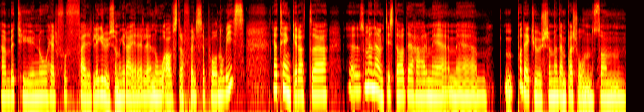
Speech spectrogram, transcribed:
eh, betyr noe helt forferdelig grusomme greier, eller noe avstraffelse på noe vis? Jeg tenker at eh, Eh, Som jeg nevnte i stad, det her med, med På det kurset med den personen som,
